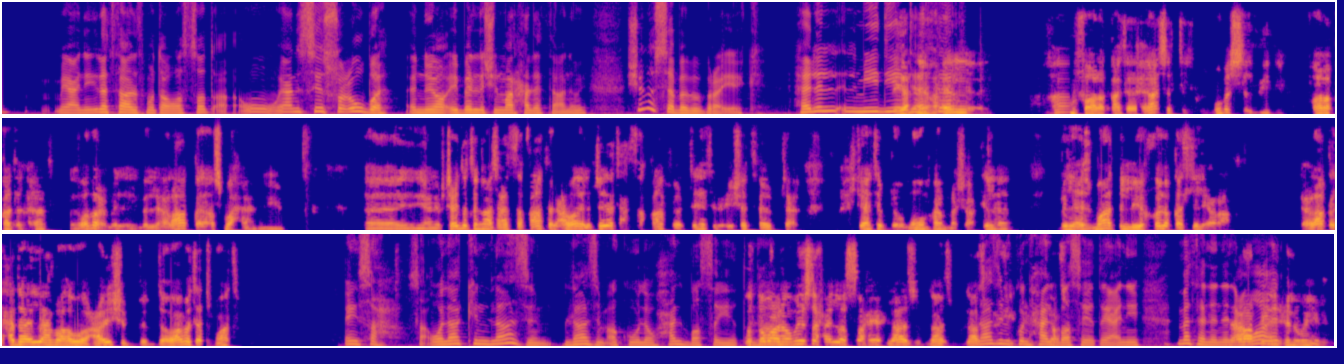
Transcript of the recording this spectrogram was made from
يعني إلى الثالث متوسط ويعني تصير صعوبة إنه يبلش المرحلة الثانوية. شنو السبب برأيك؟ هل الميديا يعني تأثر؟ مفارقات الحياة؟ ست مو بس الميديا مفارقات الحياة الوضع بالعراق أصبح يعني آه، يعني ابتعدت الناس عن الثقافة العوائل ابتعدت عن الثقافة انتهت بعيشتها انتهت بهمومها بمشاكلها بالأزمات اللي خلقت للعراق. العراق لحد هاي اللحظه هو عايش بدوامة ازمات إي صح صح. ولكن لازم لازم أكو لو حل بسيط. وطبعا هو ما يصح إلا الصحيح لازم لازم لازم لازم يكون حل لازم. بسيط. يعني مثلا العوائل حلوين.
